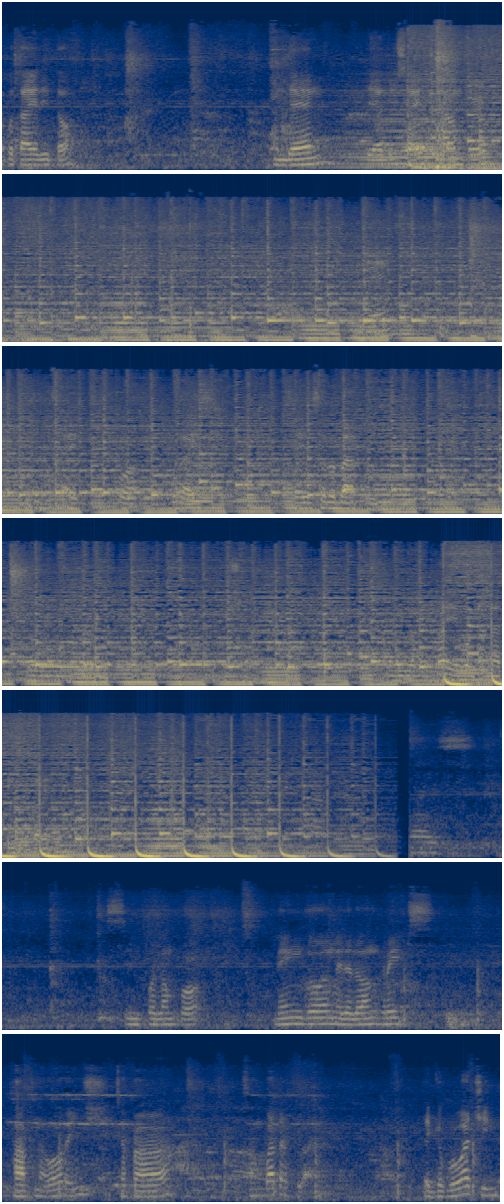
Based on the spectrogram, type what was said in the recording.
Po tayo dito. And then, the other side, counter. And then, the other side po, guys. So, sa baba po. So, tayo, huwag na natin ito simple lang po. Mango, may dalawang grapes, half na orange, tsaka isang butterfly. Thank you for watching.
